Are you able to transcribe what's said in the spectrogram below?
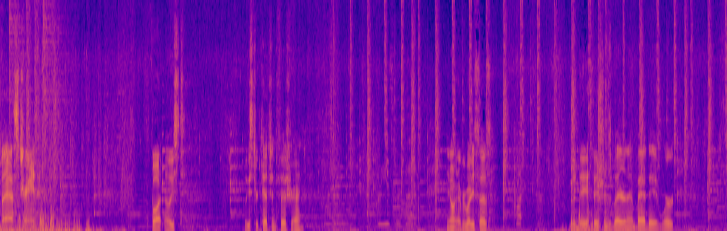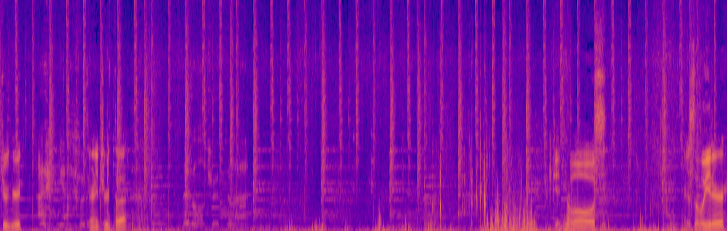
bass train. But at least, at least you're catching fish, right? I am pleased with it. You know what everybody says? What? Good day of fishing is better than a bad day at work. Do you agree? I, yeah. I would Is there any truth to that? The leader.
